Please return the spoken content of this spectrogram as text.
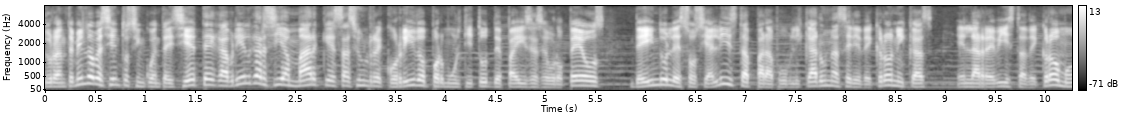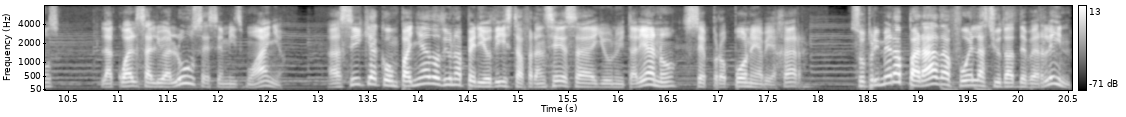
Durante 1957, Gabriel García Márquez hace un recorrido por multitud de países europeos de índole socialista para publicar una serie de crónicas en la revista de Cromos, la cual salió a luz ese mismo año. Así que acompañado de una periodista francesa y uno italiano, se propone a viajar. Su primera parada fue la ciudad de Berlín,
